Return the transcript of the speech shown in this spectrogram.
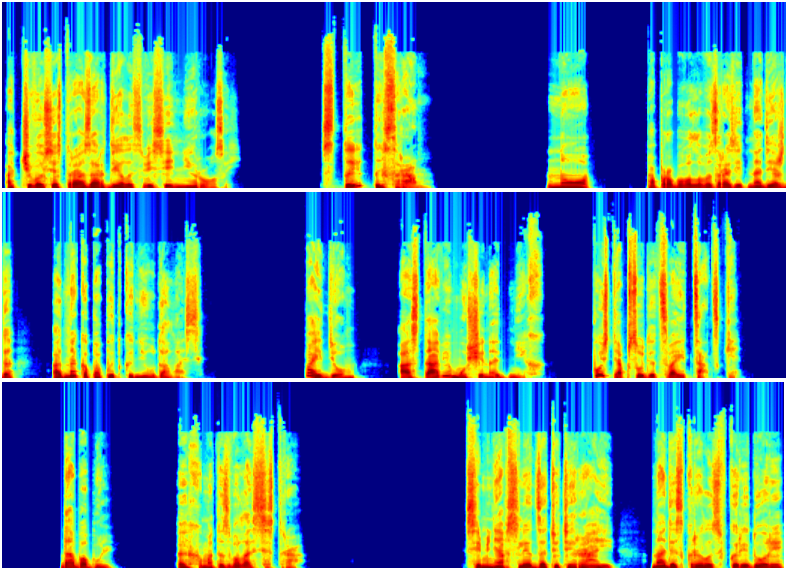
отчего сестра зарделась весенней розой. «Стыд ты срам!» «Но...» — попробовала возразить Надежда, однако попытка не удалась. Пойдем, оставим мужчин одних. Пусть обсудят свои цацки». «Да, бабуль», — эхом отозвалась сестра. Семеня вслед за тетей Раей, Надя скрылась в коридоре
